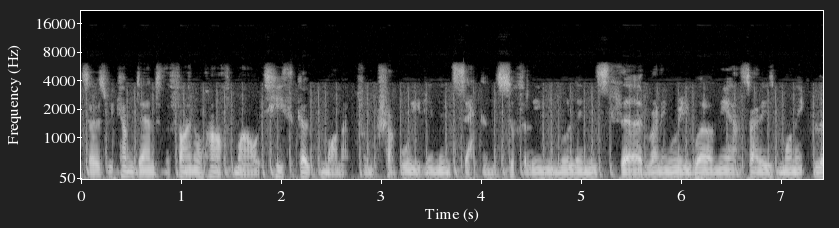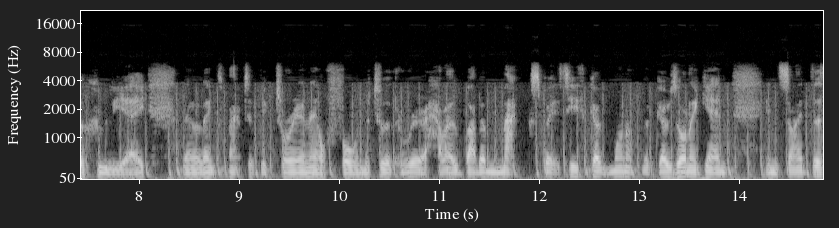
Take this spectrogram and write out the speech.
So as we come down to the final half mile, it's Heathcote Monarch from Trouble Evelyn in second. Suffalini Moulin is third, running really well on the outside is Monique Le Houlier. Then a length back to Victoria and Elful, and the two at the rear, Hello Bud and Max. But it's Heathcote Monarch that goes on again inside the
